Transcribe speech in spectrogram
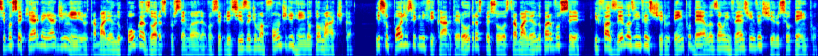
Se você quer ganhar dinheiro trabalhando poucas horas por semana, você precisa de uma fonte de renda automática. Isso pode significar ter outras pessoas trabalhando para você e fazê-las investir o tempo delas ao invés de investir o seu tempo.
